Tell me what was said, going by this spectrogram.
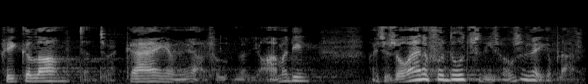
Griekenland en Turkije. Ja, die armen die, als je zo weinig voor doet, die zullen ze zeker blijven.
